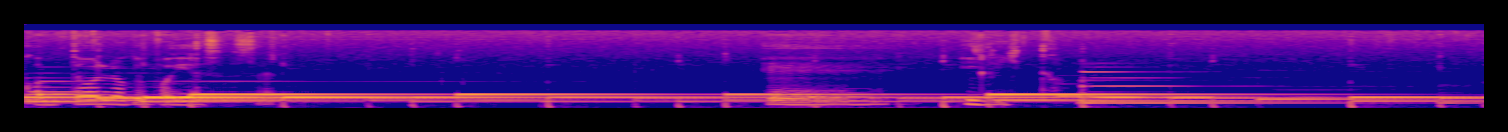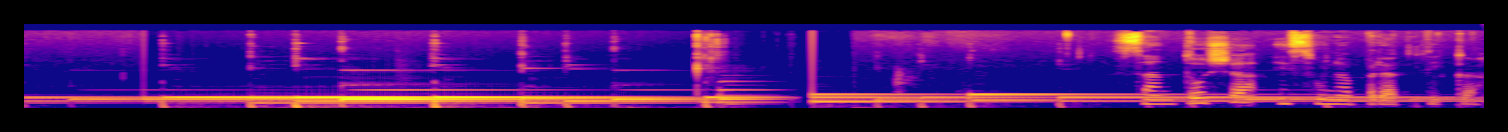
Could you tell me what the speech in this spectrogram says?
con todo lo que podías hacer. Una práctica.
